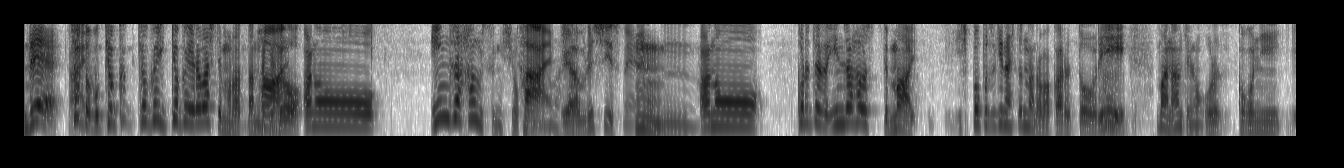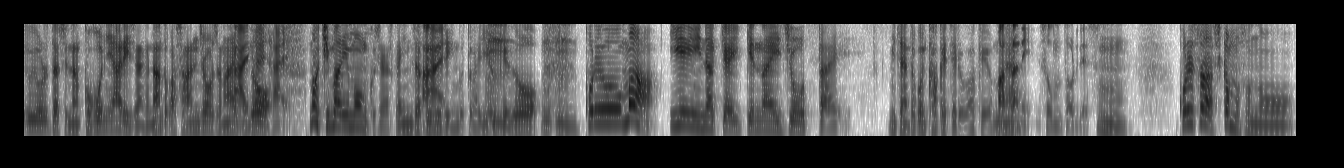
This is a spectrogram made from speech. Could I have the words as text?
ん。でちょっと僕曲曲一曲選ばせてもらったんだけど、あのーインザハウスにしようかと思いました、はい。いや嬉しいですね、うん。うん。あのーこれってさインザハウスってまあヒップホップ好きな人なら分かる通り、まあなんていうの？俺ここに俺たちなここにありじゃないかなんとか参上じゃないけど、はいはいはい。まあ決まり文句じゃないですかインザビルディングとか言うけど、うんうんうん。これをまあ家にいなきゃいけない状態みたいなところにかけてるわけよね。まさにその通りです、うん、これさしかもその、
